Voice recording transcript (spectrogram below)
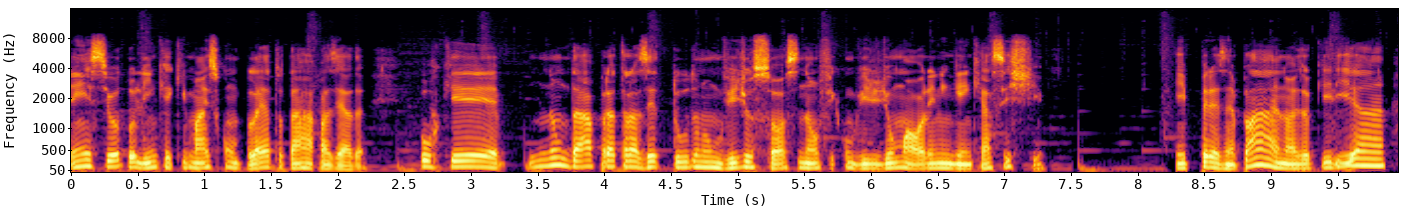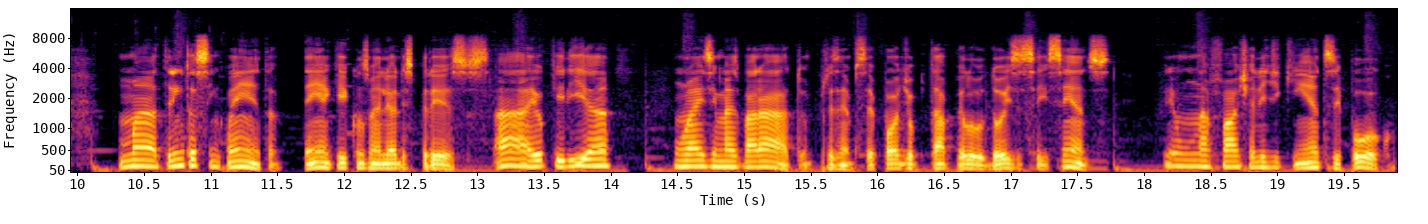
tem esse outro link aqui mais completo, tá, rapaziada? Porque não dá para trazer tudo num vídeo só, senão fica um vídeo de uma hora e ninguém quer assistir. E, por exemplo, ah, nós, eu queria uma 3050, tem aqui com os melhores preços. Ah, eu queria um Ryzen mais barato. Por exemplo, você pode optar pelo 2600, tem um na faixa ali de 500 e pouco.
